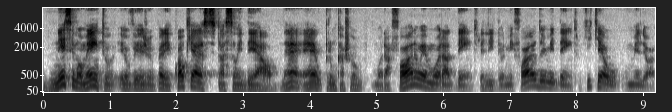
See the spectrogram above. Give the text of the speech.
nesse momento, eu vejo, peraí, qual que é a situação ideal? Né? É para um cachorro morar fora ou é morar dentro? Ele dormir fora ou dormir dentro? O que, que é o, o melhor?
